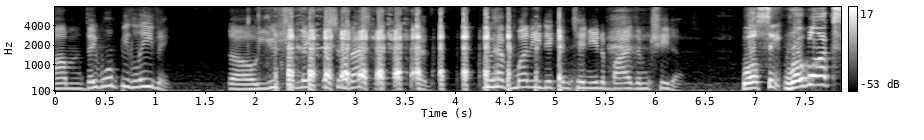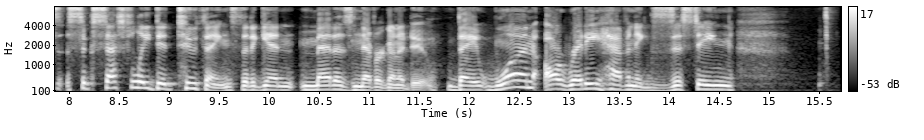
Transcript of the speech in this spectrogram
um, they won't be leaving. So you should make this investment. you have money to continue to buy them Cheetah. Well, see, Roblox successfully did two things that, again, Meta's never going to do. They, one, already have an existing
